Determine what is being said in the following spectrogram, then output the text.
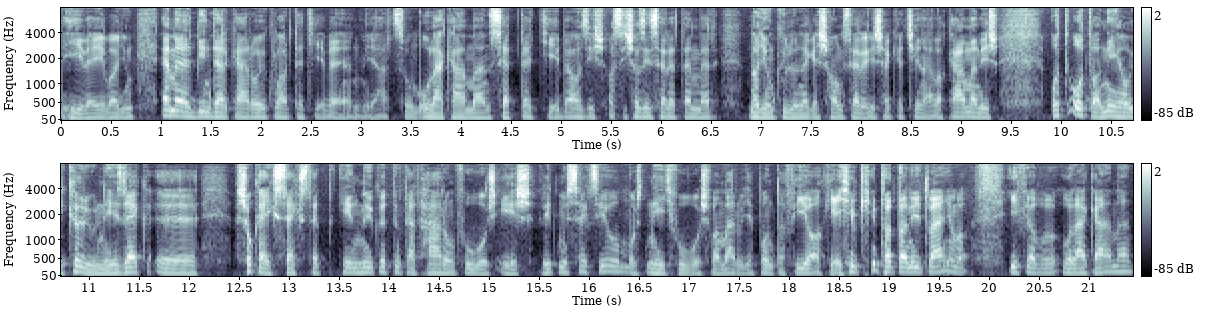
hívei vagyunk. Emellett Binder Károly kvartetjében játszom, Olák Álmán szeptetjébe, az is, azt is azért szeretem, mert nagyon különleges hangszereléseket csinál a Kálmán, és ott, ott van néha, hogy körülnézek, sokáig sextetként működtünk, tehát három fúvós és ritmus szekció, most négy fúvós van már, ugye pont a fia, aki egyébként a tanítványom, a ifja Olák Álmán,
